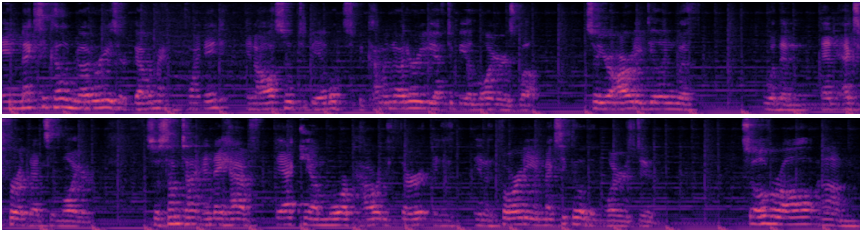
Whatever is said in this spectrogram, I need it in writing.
in Mexico, notaries are government appointed, and also to be able to become a notary, you have to be a lawyer as well. So you're already dealing with with an, an expert that's a lawyer. So sometimes, and they have, they actually have more power and in authority in Mexico than lawyers do. So overall, um,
